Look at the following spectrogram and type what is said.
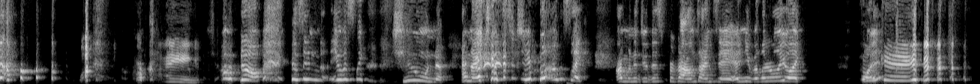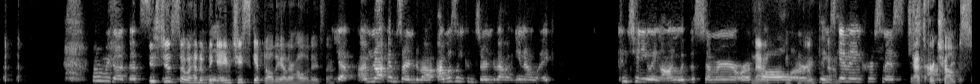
now. Crying. Oh no, because it was like June, and I texted you. I was like, I'm gonna do this for Valentine's Day, and you were literally like, what? Okay. Oh my god, that's She's just so ahead of the game. She skipped all the other holidays though. Yep, I'm not concerned about. I wasn't concerned about you know like continuing on with the summer or No, fall or no. Thanksgiving, Christmas. Just That's for chumps.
